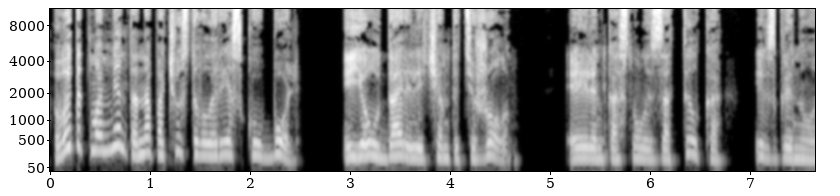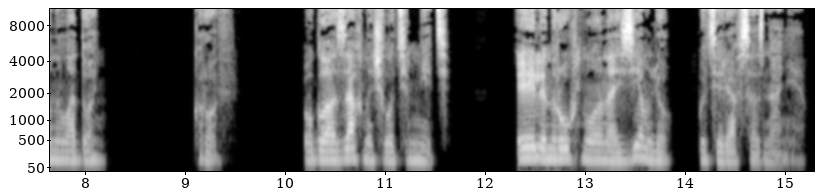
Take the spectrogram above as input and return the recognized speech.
В этот момент она почувствовала резкую боль. Ее ударили чем-то тяжелым. Эйлин коснулась затылка и взглянула на ладонь. Кровь. В глазах начало темнеть. Эйлин рухнула на землю, потеряв сознание.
